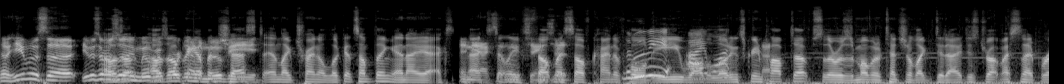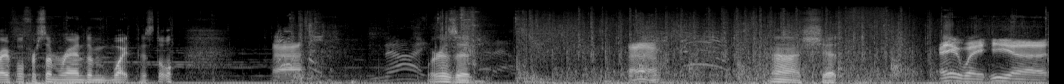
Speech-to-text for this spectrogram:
No, he was uh he was I was, originally moving I was opening up a a movie. chest and like trying to look at something, and I ac- And accidentally accidentally felt it. myself kind of The hold movie E while I the want- loading screen Yeah. popped up. So there was a moment of tension of like, did I just drop my sniper rifle for some random white pistol? Ah, Where is it? I Ah, shit. don't. Anyway, he uh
